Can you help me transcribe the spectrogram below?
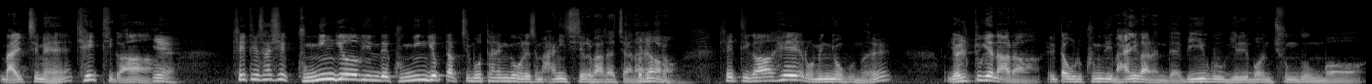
말쯤에 KT가 예. KT가 사실 국민기업인데 국민기업답지 못한 행동을 해서 많이 지적을 받았잖아요. 그렇죠. KT가 해외 로밍 요금을 12개 나라, 일단 우리 국민들이 많이 가는데 미국, 일본, 중국, 뭐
